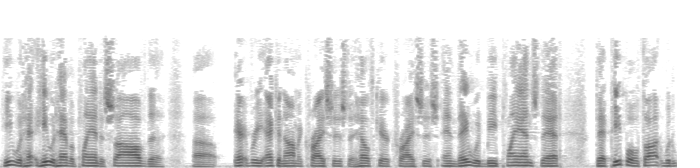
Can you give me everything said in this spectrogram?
He would ha- he would have a plan to solve the uh, every economic crisis, the healthcare crisis, and they would be plans that that people thought would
